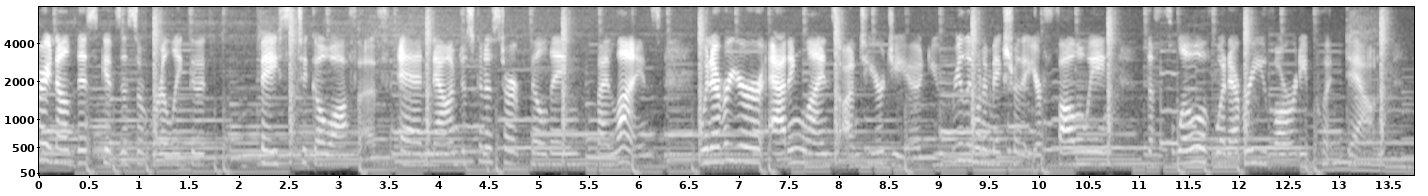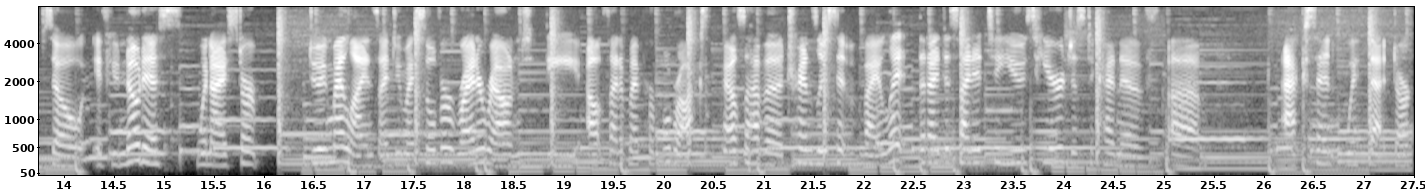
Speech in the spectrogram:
Right now this gives us a really good base to go off of. And now I'm just gonna start building my lines. Whenever you're adding lines onto your geode, you really wanna make sure that you're following the flow of whatever you've already put down. So if you notice, when I start doing my lines, I do my silver right around the outside of my purple rocks. I also have a translucent violet that I decided to use here just to kind of um, accent with that dark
